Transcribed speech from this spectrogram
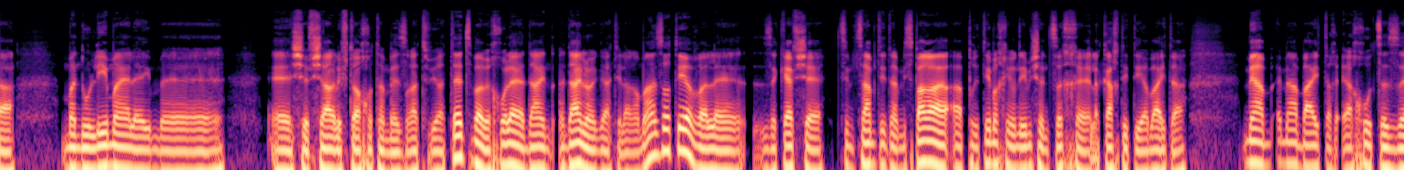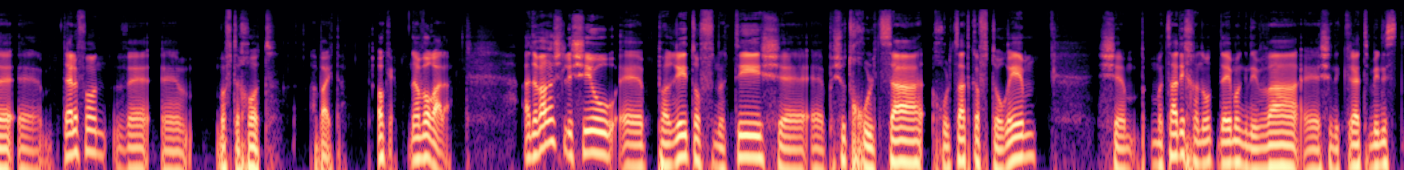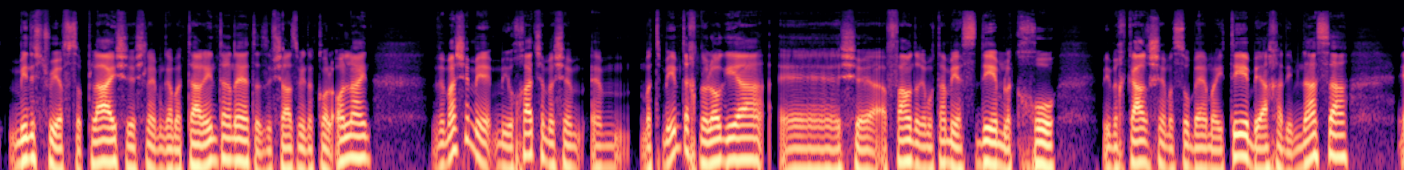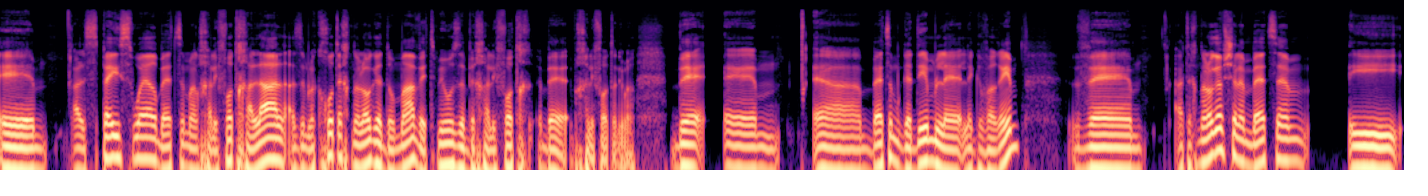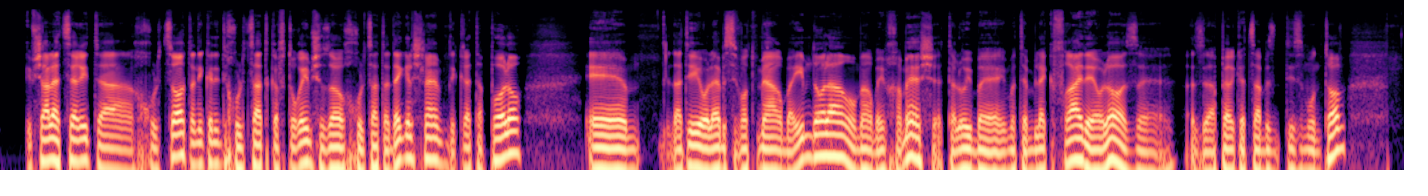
המנעולים האלה עם... אה, שאפשר לפתוח אותם בעזרת טביעת אצבע וכולי, עדיין, עדיין לא הגעתי לרמה הזאת, אבל uh, זה כיף שצמצמתי את המספר הפריטים החיוניים שאני צריך uh, לקחת איתי הביתה, מה, מהבית החוצה זה uh, טלפון ומפתחות הביתה. אוקיי, נעבור הלאה. הדבר השלישי הוא uh, פריט אופנתי, שפשוט uh, חולצה, חולצת כפתורים. שמצאתי חנות די מגניבה uh, שנקראת Ministry of Supply, שיש להם גם אתר אינטרנט, אז אפשר להזמין הכל אונליין. ומה שמיוחד שם, שהם מטמיעים טכנולוגיה אה, שהפאונדרים, אותם מייסדים, לקחו ממחקר שהם עשו ב-MIT ביחד עם נאסא, אה, על spacewear, בעצם על חליפות חלל, אז הם לקחו טכנולוגיה דומה והטמיעו זה בחליפות, בחליפות אני אומר, אה, אה, בעצם בגדים לגברים, והטכנולוגיה שלהם בעצם היא... אפשר לייצר איתה חולצות, אני קניתי חולצת כפתורים, שזו חולצת הדגל שלהם, נקראת אפולו. אמ, לדעתי הוא עולה בסביבות 140 דולר או 145, תלוי ב, אם אתם Black Friday או לא, אז, אז הפרק יצא בתזמון טוב.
